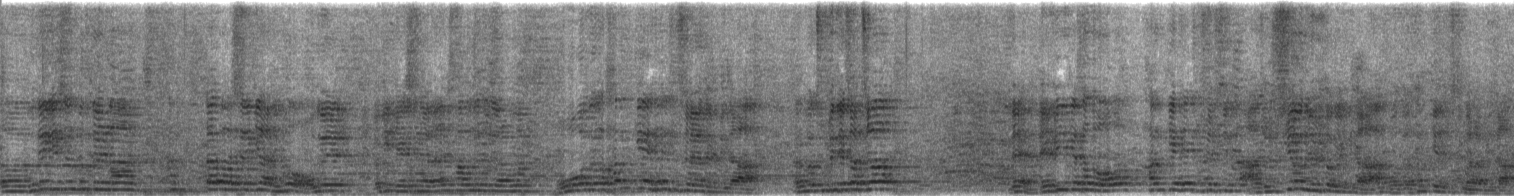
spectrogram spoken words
어, 무대에 계신 분들만 한- 따로 하시는 게 아니고 오늘 여기 계시는 사원들 여러분 모두 함께 해주셔야 됩니다. 여러분 준비되셨죠? 네, 내비께서도 함께 해주실 수 있는 아주 쉬운 율동입니다. 모두 함께 해주시기 바랍니다.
